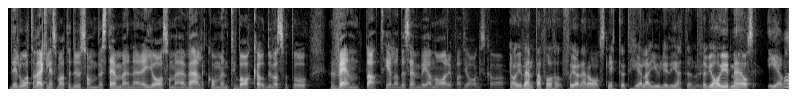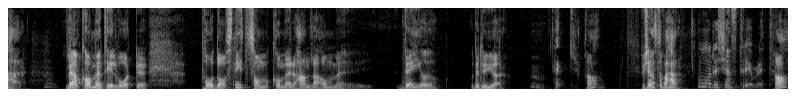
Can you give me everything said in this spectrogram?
Det låter verkligen som att det är du som bestämmer när det är jag som är välkommen tillbaka och du har suttit och väntat hela december, januari på att jag ska... Jag har ju väntat på att få göra det här avsnittet hela julledigheten. För vi har ju med oss Eva här. Välkommen till vårt eh, poddavsnitt som kommer handla om eh, dig och, och det du gör. Mm, tack. Ja. Hur känns det att vara här? Oh, det känns trevligt. Ja.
